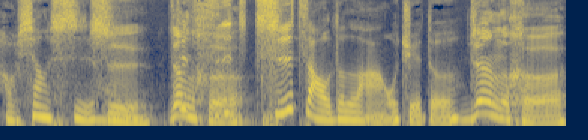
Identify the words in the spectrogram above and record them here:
好像是是任何迟早的啦，我觉得任何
